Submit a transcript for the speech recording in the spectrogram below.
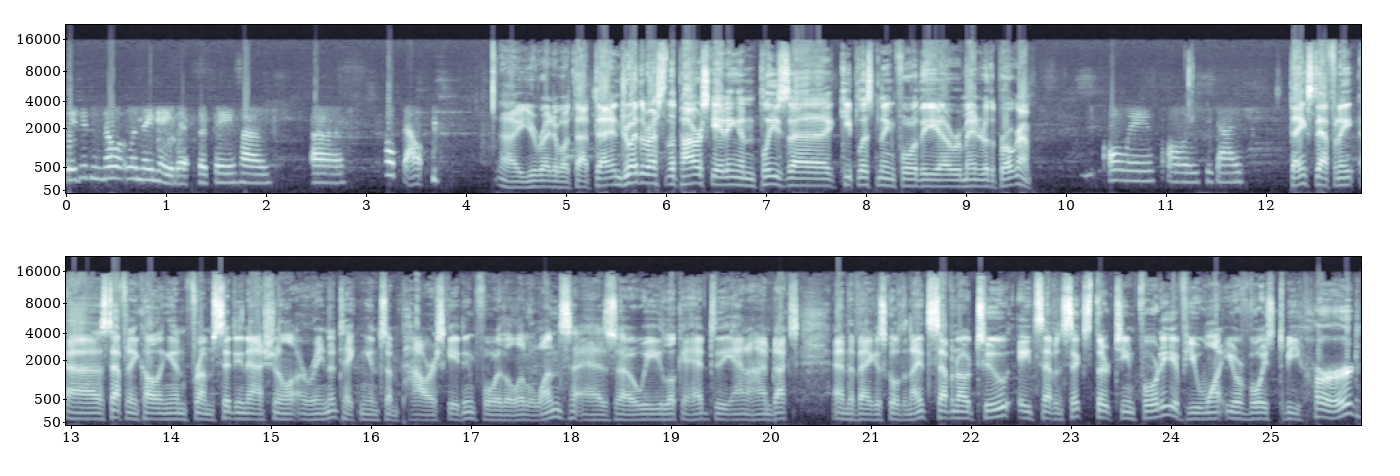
they didn't know it when they made it, but they have uh, helped out. Uh, you're right about that. Uh, enjoy the rest of the power skating, and please uh, keep listening for the uh, remainder of the program. Always, always, you guys. Thanks, Stephanie. Uh, Stephanie calling in from City National Arena, taking in some power skating for the little ones as uh, we look ahead to the Anaheim Ducks and the Vegas Golden Knights. 702 876 1340 if you want your voice to be heard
